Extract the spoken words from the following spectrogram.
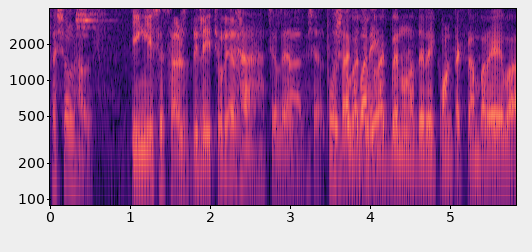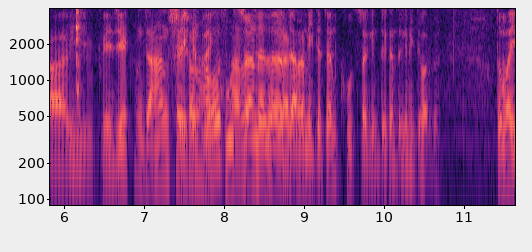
ফ্যাশন হাউস ইংলিশে সার্চ দিলেই চলে আসবে। হ্যাঁ, চলে আসবে। আচ্ছা তো যোগাযোগ রাখবেন ওনাদের এই কন্ট্যাক্ট নাম্বারে বা এই পেজে জাহান ফ্যাশন হাউস খুচরা যারা- নিতে চান খুচরা কিন্তু এখান থেকে নিতে পারবেন। তো ভাই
